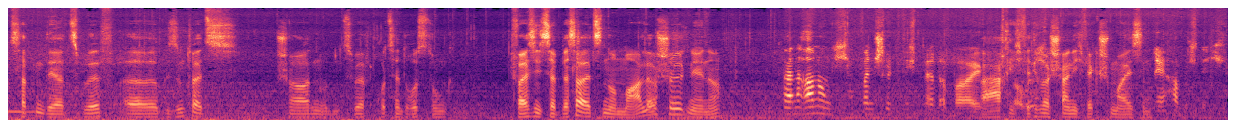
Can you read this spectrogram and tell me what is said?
Was hat denn der? 12 äh, Gesundheitsschaden und 12% Rüstung. Ich weiß nicht, ist der besser als ein normaler Schild? Nee, ne? Keine Ahnung, ich habe mein Schild nicht mehr dabei. Ach, ich werde ihn wahrscheinlich wegschmeißen. Nee, habe ich nicht.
